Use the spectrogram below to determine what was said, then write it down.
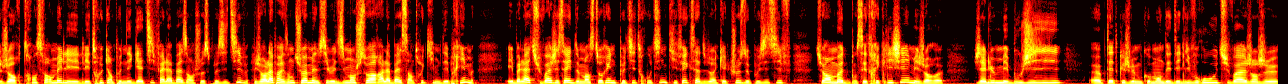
genre transformer les, trucs un peu négatifs à la base en choses positives. Genre là par exemple, tu vois, même si le dimanche soir à la base c'est un truc qui me déprime, et ben là tu vois, j'essaye de m'instaurer une petite routine qui fait que ça devient quelque chose de positif. Tu vois, en mode, bon c'est très cliché, mais genre euh, j'allume mes bougies, euh, peut-être que je vais me commander des livres tu vois, genre je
